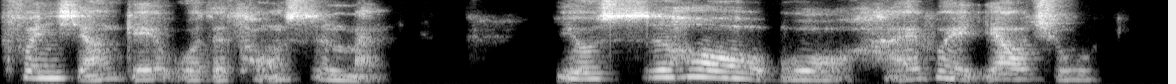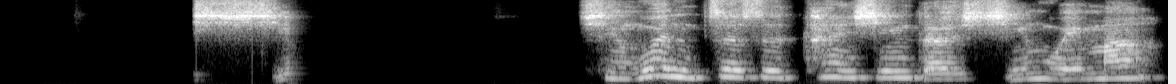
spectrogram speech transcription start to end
分享给我的同事们。有时候我还会要求写。请问这是贪心的行为吗？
